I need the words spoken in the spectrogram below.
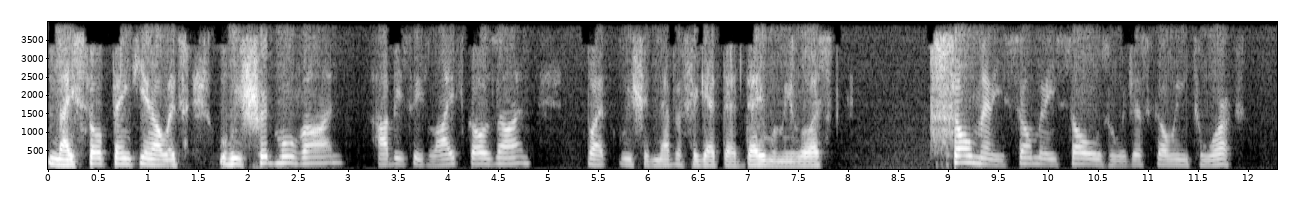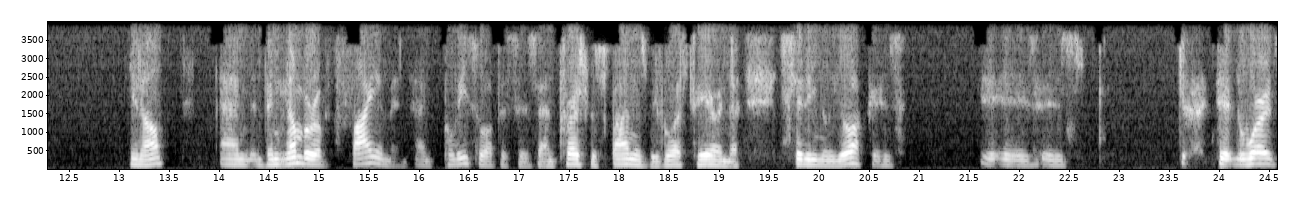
and I still think, you know, it's we should move on. Obviously, life goes on, but we should never forget that day when we lost so many, so many souls who were just going to work. You know, and the number of firemen and police officers and first responders we lost here in the city of New York is is is the words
